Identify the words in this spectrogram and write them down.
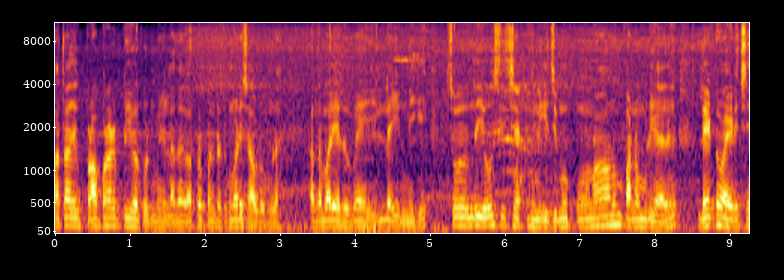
பார்த்தா அதுக்கு ப்ராப்பரான ப்ரீ ஒர்க் அவுட் மீல் இல்லை அதை ஒர்க் அவுட் பண்ணுறதுக்கு முன்னாடி சாப்பிடுவோம்ல. அந்த மாதிரி எதுவுமே இல்லை இன்றைக்கி ஸோ வந்து யோசித்தேன் இன்றைக்கி ஜிம்மு போனாலும் பண்ண முடியாது. லேட்டும் ஆகிடுச்சு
